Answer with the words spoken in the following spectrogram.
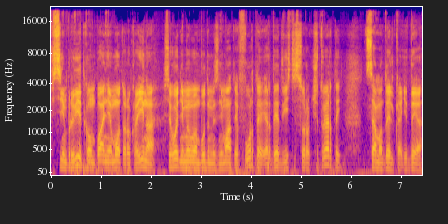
Всім привіт, компанія Мотор Україна. Сьогодні ми вам будемо знімати Forte RD 244. Ця моделька йде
